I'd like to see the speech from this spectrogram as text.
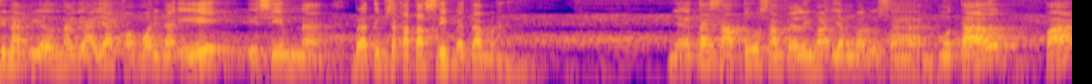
tina pil nagi aya komo dina i isimna berarti bisa kata strip eta mah. Nyata 1 sampai 5 yang barusan. Mutal pak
